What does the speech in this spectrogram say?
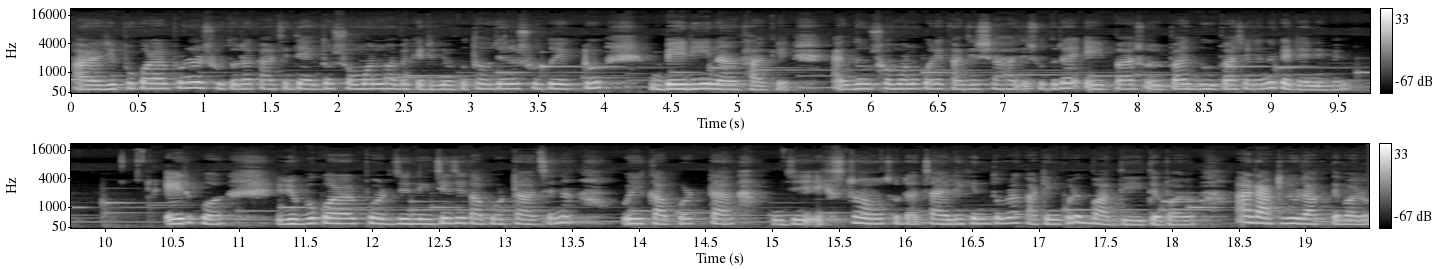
আর রিপু করার পর না সুতোটা কাঁচি দিয়ে একদম সমানভাবে কেটে নেব। কোথাও যেন সুতো একটু বেরিয়ে না থাকে। একদম সমান করে কাঁচির সাহায্যে সুতোটা এই পাশ, ওই পাশ, দুই পাশে কিন্তু কেটে নেবে। এরপর রিপু করার পর যে নিচে যে কাপড়টা আছে না, ওই কাপড়টা যে এক্সট্রা অংশটা চাইলে কিন্তু তোমরা কাটিং করে বাদ দিয়ে দিতে পারো আর রাখলেও রাখতে পারো।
